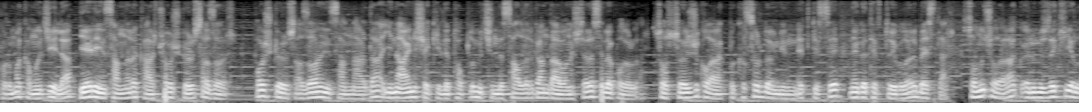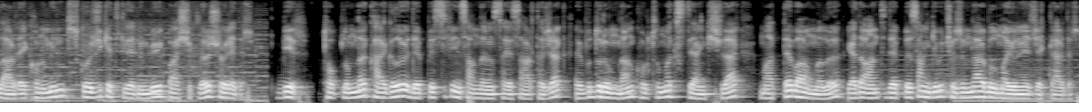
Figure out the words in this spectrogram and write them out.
korumak amacıyla diğer insanlara karşı hoşgörüsü azalır. Hoşgörüsü azalan insanlar da yine aynı şekilde toplum içinde saldırgan davranışlara sebep olurlar. Sosyolojik olarak bu kısır döngünün etkisi negatif duyguları besler. Sonuç olarak önümüzdeki yıllarda ekonominin psikolojik etkilerinin büyük başlıkları şöyledir. 1. Toplumda kaygılı ve depresif insanların sayısı artacak ve bu durumdan kurtulmak isteyen kişiler madde bağımlılığı ya da antidepresan gibi çözümler bulmaya yöneleceklerdir.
